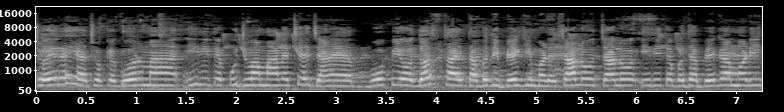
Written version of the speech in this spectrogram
જોઈ રહ્યા છો કે ગોરમાં એ રીતે પૂજવામાં આવે છે. જાણે ગોપીઓ દસ થાય ત્યાં બધી ભેગી મળે. ચાલો ચાલો એ રીતે બધા ભેગા મળી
